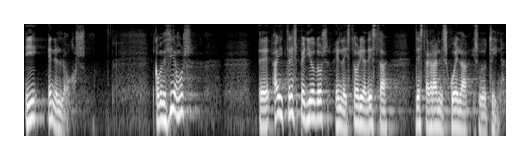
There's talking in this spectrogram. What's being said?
y en el logos. Como decíamos, eh, hay tres periodos en la historia de esta, de esta gran escuela y su doctrina.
